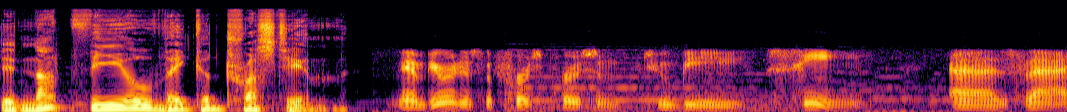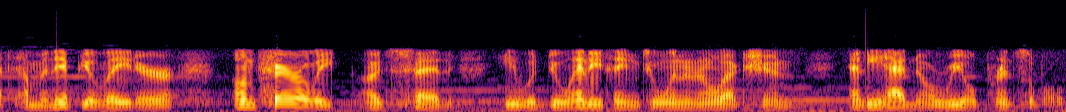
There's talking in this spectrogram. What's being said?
did not feel they could trust him. Van Buren is the first person to be seen as that, a manipulator, unfairly said he would do anything to win an election, and he had no real principles.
